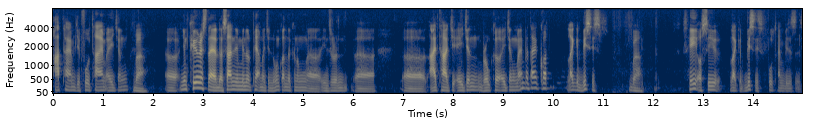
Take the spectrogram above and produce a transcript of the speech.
part time ជា full time អីចឹងបាទអឺខ្ញុំ curious ដែរដោយសារខ្ញុំមានមិត្តភ័ក្តិមួយចំនួនគាត់នៅក្នុងអឺ insurance អឺអឺអាចថាជា agent broker អីចឹងមែនប៉ុន្តែគាត់ like a business បាទ he or she like a business full time business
